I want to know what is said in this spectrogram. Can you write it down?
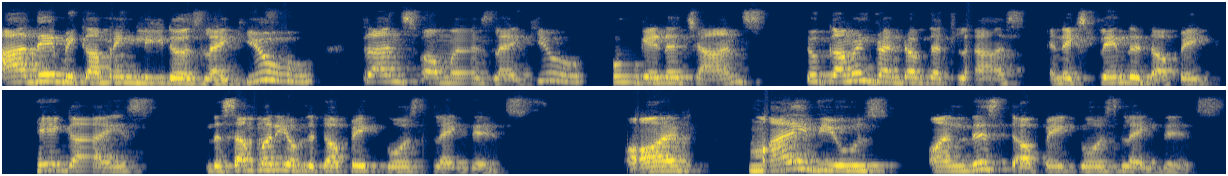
Are they becoming leaders like you, transformers like you, who get a chance to come in front of the class and explain the topic? Hey guys, the summary of the topic goes like this. Or my views on this topic goes like this.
